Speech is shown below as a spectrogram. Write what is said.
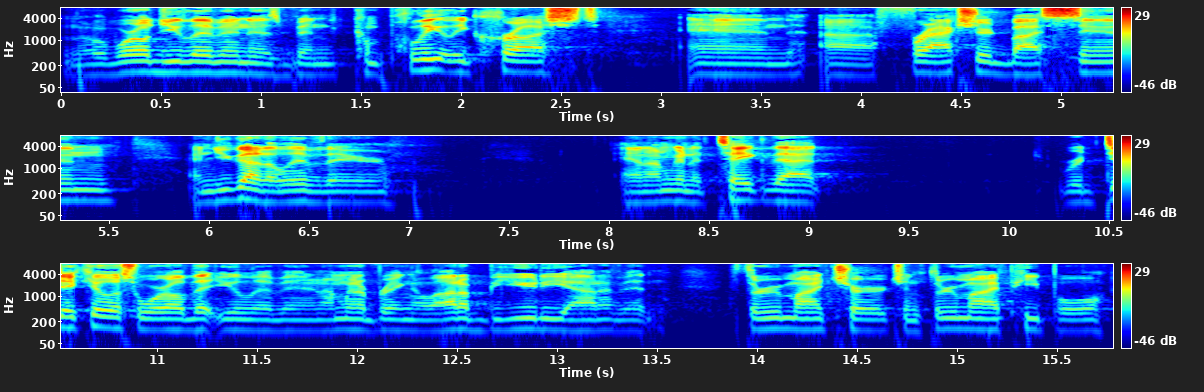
The world you live in has been completely crushed and uh, fractured by sin, and you got to live there. And I'm going to take that ridiculous world that you live in. I'm going to bring a lot of beauty out of it through my church and through my people.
